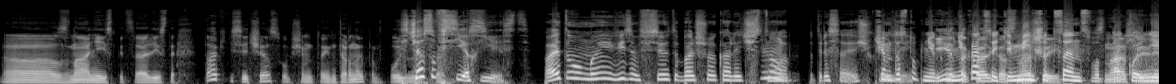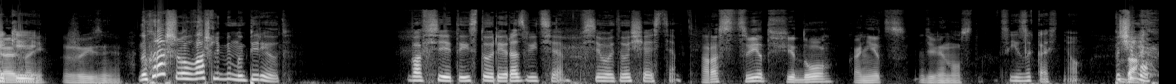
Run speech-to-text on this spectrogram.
а, знаний и специалисты. Так и сейчас, в общем-то, интернетом пользуются Сейчас у всех все. есть. Поэтому мы видим все это большое количество Ну, потрясающих Чем людей. доступнее И калька тем меньше нашей- ценз вот с нашей такой некий. жизни. Ну хорошо, ваш любимый период во всей этой истории развития всего этого счастья. Расцвет Фидо, конец 90-х. С языка снял. Почему?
